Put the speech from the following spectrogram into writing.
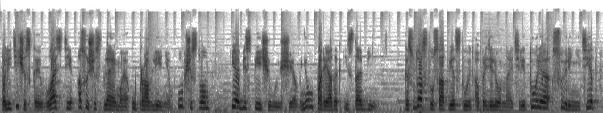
политической власти, осуществляемая управлением обществом и обеспечивающая в нем порядок и стабильность. Государству соответствует определенная территория, суверенитет –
